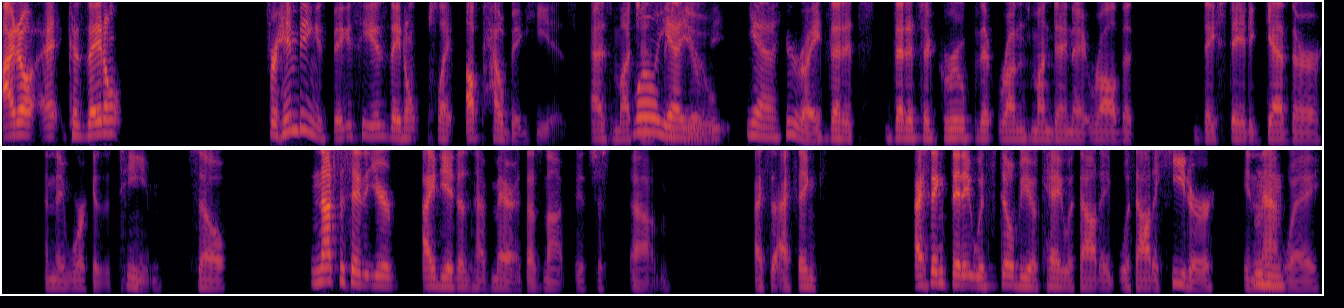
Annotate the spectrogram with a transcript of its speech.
I don't eh, because they don't for him being as big as he is, they don't play up how big he is as much Well, as yeah, you're yeah, you're right. that it's that it's a group that runs Monday Night Raw that they stay together and they work as a team. So not to say that your idea doesn't have merit. That's not it's just um I I think I think that it would still be okay without a without a heater in that way.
